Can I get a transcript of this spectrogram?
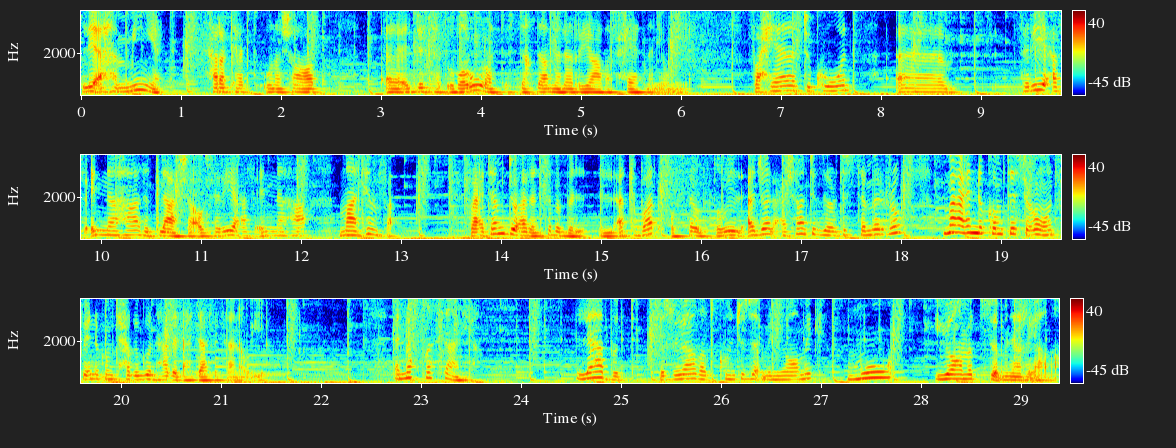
لأهمية حركة ونشاط الجسد وضرورة استخدامنا للرياضة في حياتنا اليومية. فأحيانا تكون آه، سريعة في إنها تتلاشى أو سريعة في إنها ما تنفع. فاعتمدوا على السبب الأكبر أو السبب الطويل الأجل عشان تقدروا تستمروا مع أنكم تسعون في أنكم تحققون هذه الأهداف الثانوية. النقطة الثانية لابد الرياضة تكون جزء من يومك مو يومك جزء من الرياضة.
